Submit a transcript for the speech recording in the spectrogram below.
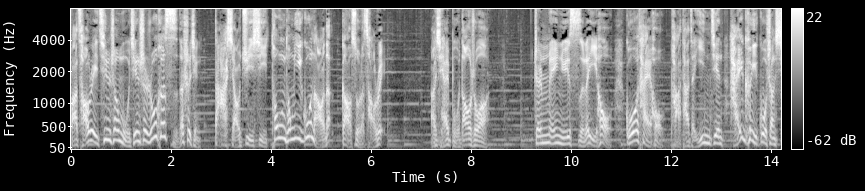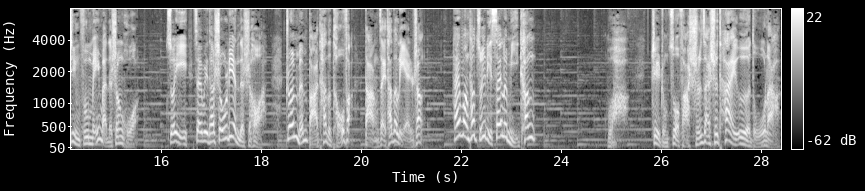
把曹睿亲生母亲是如何死的事情，大小巨细，通通一股脑的告诉了曹睿，而且还补刀说，真美女死了以后，郭太后怕她在阴间还可以过上幸福美满的生活，所以在为她收殓的时候啊，专门把她的头发挡在她的脸上，还往她嘴里塞了米糠。哇！这种做法实在是太恶毒了，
